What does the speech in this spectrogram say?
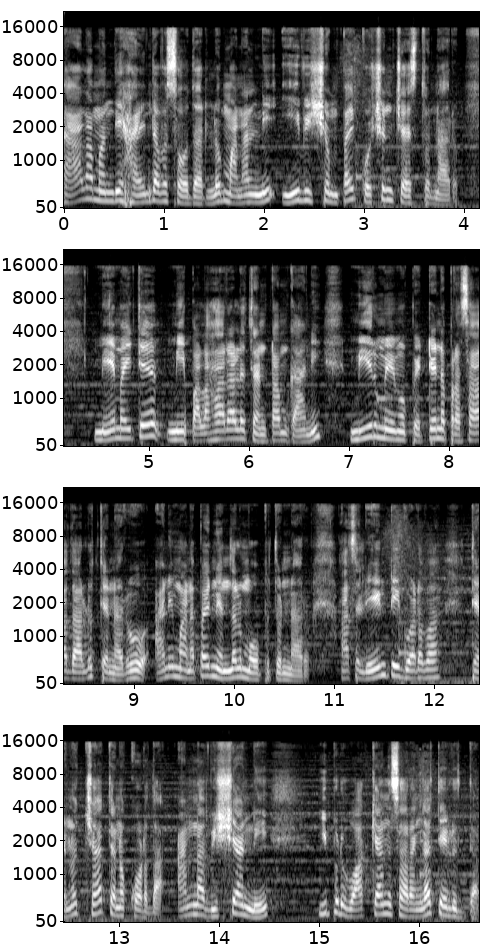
చాలామంది హైందవ సోదరులు మనల్ని ఈ విషయంపై క్వశ్చన్ చేస్తున్నారు. మేమైతే మీ పలహారాలు తింటాం కానీ మీరు మేము పెట్టిన ప్రసాదాలు తినరు అని మనపై నిందలు మోపుతున్నారు. అసలు ఏంటి గొడవ? తినొచ్చా? తినకూడదా? అన్న విషయాన్ని ఇప్పుడు వాక్యానుసారంగా తేలుద్దాం.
